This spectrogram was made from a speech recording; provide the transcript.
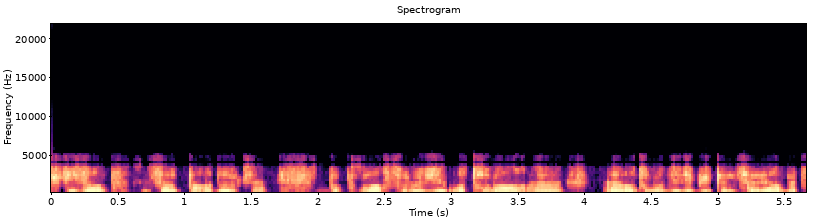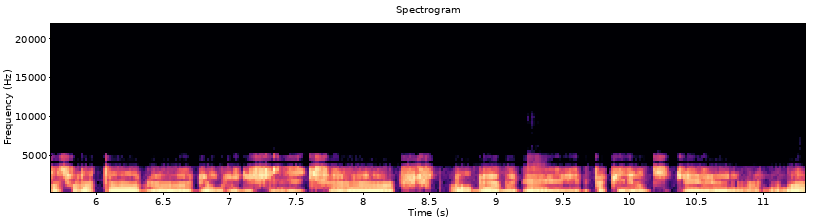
suffisantes, c'est ça le paradoxe, hein, pour pouvoir se loger autrement, autrement dit des bulletins de salaire à mettre sur la table, des revenus fixes, voire même des, hmm. des papiers d'identité, voilà,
